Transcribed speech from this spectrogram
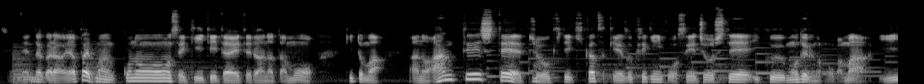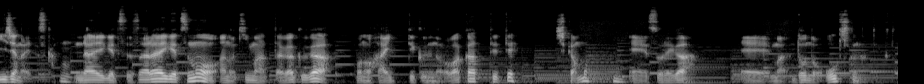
すよね。だから、やっぱり、まあ、この音声聞いていただいてるあなたも、きっと、まあ、あの、安定して長期的かつ継続的にこう成長していくモデルの方が、まあ、いいじゃないですか。うん来月、再来月も、あの、決まった額が、この入ってくるのが分かってて、しかも、うんえーそれが、えーまあ、どんどん大きくなっていくと。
